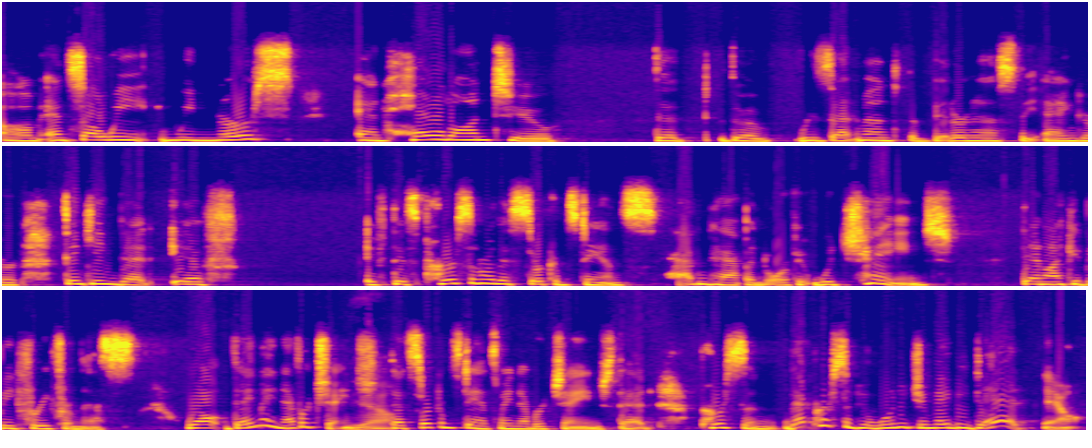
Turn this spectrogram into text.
Um, and so we, we nurse and hold on to the, the resentment, the bitterness, the anger, thinking that if if this person or this circumstance hadn't happened or if it would change, then I could be free from this. Well, they may never change. Yeah. That circumstance may never change. That person, that person who wounded you may be dead now,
